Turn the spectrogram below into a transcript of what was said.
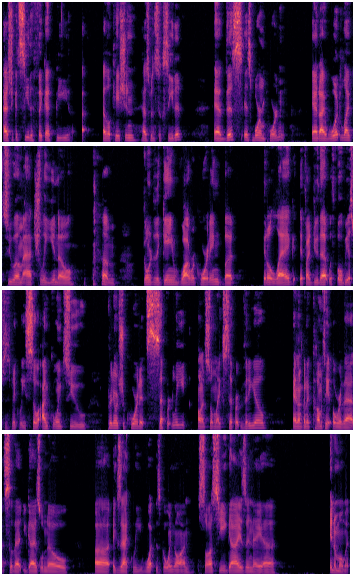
as you can see, the fake IP allocation has been succeeded. And this is more important. And I would like to um actually, you know, um go into the game while recording, but it'll lag if I do that with OBS specifically. So I'm going to pretty much record it separately on its own like separate video, and I'm gonna commentate over that so that you guys will know uh exactly what is going on. So I'll see you guys in a uh in a moment.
